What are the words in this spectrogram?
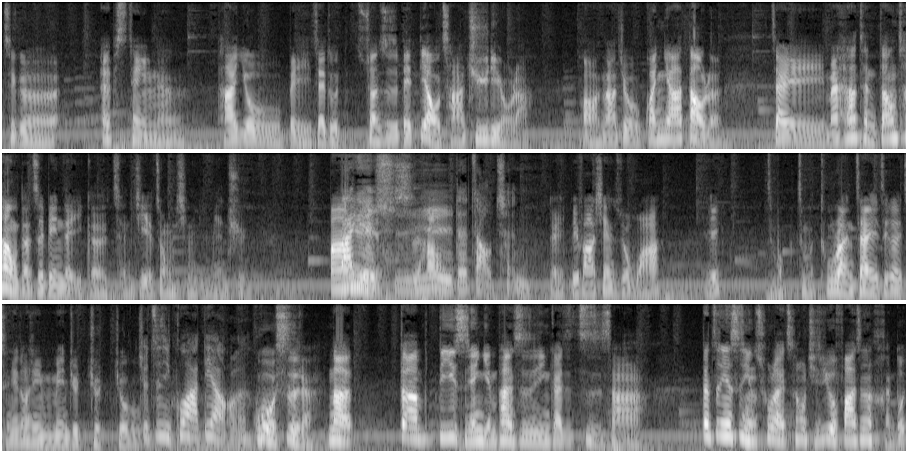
这个 Epstein 呢，他又被再度算是被调查拘留了，哦，那就关押到了在 Manhattan Downtown 的这边的一个惩戒中心里面去。八月十日的早晨，对，被发现说哇，哎，怎么怎么突然在这个惩戒中心里面就就就就自己挂掉了，过世了。那大第一时间研判是应该是自杀了，但这件事情出来之后，其实又发生了很多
